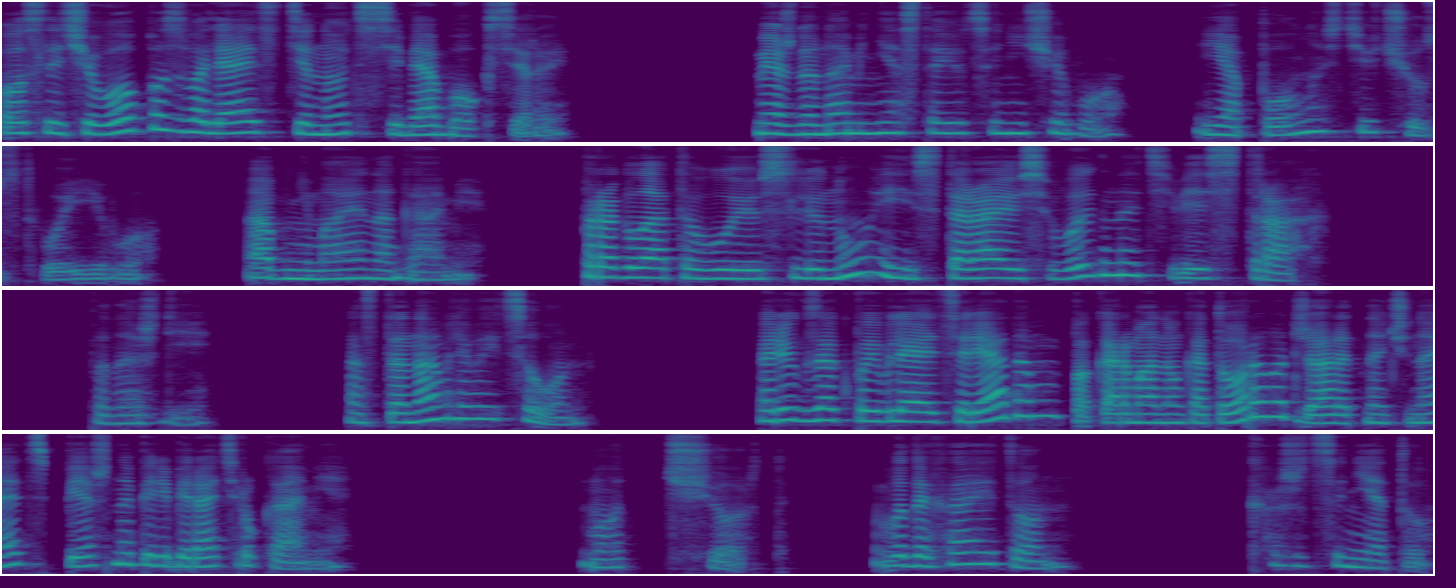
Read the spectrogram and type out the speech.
после чего позволяет стянуть с себя боксеры. Между нами не остается ничего. Я полностью чувствую его, обнимая ногами. Проглатываю слюну и стараюсь выгнать весь страх. Подожди. Останавливается он. Рюкзак появляется рядом, по карману которого Джаред начинает спешно перебирать руками. Вот черт. Выдыхает он. Кажется, нету.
